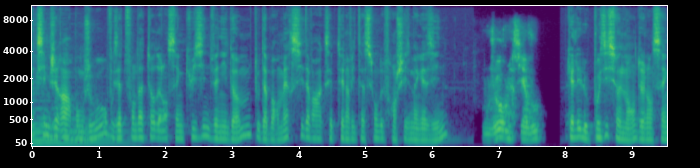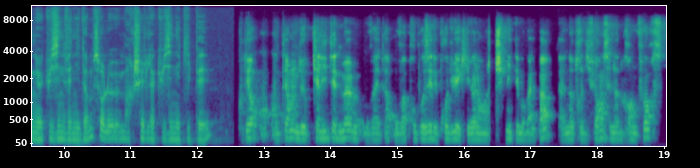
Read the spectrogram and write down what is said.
Maxime Gérard, bonjour. Vous êtes fondateur de l'enseigne Cuisine Venidum. Tout d'abord, merci d'avoir accepté l'invitation de Franchise Magazine. Bonjour, merci à vous. Quel est le positionnement de l'enseigne Cuisine Venidum sur le marché de la cuisine équipée? Écoutez, en, termes de qualité de meubles, on va, on va proposer des produits équivalents à Schmitt et Mobalpa. Euh, notre différence et notre grande force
